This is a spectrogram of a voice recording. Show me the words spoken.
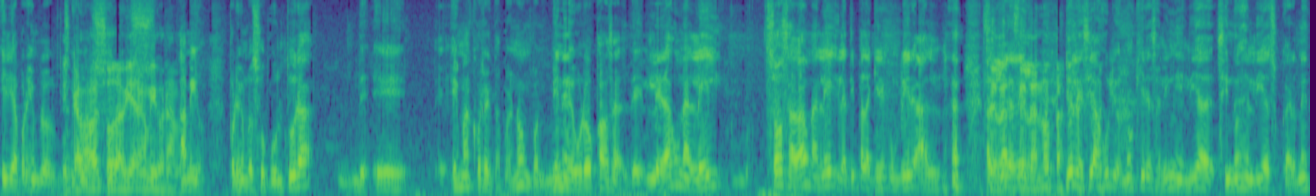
ella, por ejemplo, En su- carnaval su- todavía eran amigos nada más. Amigos, por ejemplo, su cultura de- eh, es más correcta, pues, ¿no? Por- Viene de Europa, o sea, de- le das una ley, Sosa da una ley y la tipa la quiere cumplir al... al Se pie la- se la nota. Yo le decía a Julio, no quiere salir ni el día, si no es el día de su carnet,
